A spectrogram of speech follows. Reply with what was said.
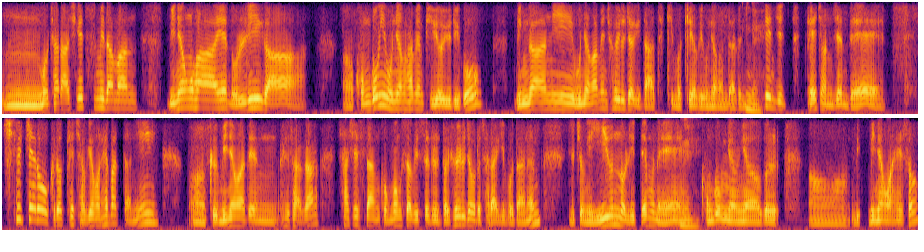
음, 뭐 잘 아시겠습니다만, 민영화의 논리가, 어, 공공이 운영하면 비효율이고, 민간이 운영하면 효율적이다. 특히 뭐 기업이 운영한다든지. 네. 이게 이제 대전제인데, 실제로 그렇게 적용을 해봤더니, 어, 그 민영화된 회사가 사실상 공공 서비스를 더 효율적으로 잘하기보다는 일종의 이윤 논리 때문에 네. 공공 영역을 어 미- 민영화해서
